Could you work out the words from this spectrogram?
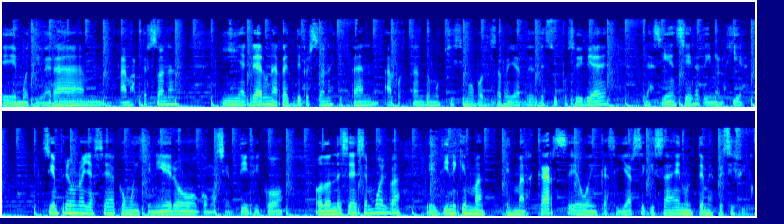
eh, motivar a, más personas y a crear una red de personas que están aportando muchísimo por desarrollar desde sus posibilidades la ciencia y la tecnología. Siempre uno, ya sea como ingeniero, como científico o donde se desenvuelva, eh, tiene que enmarcarse o encasillarse quizás en un tema específico.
